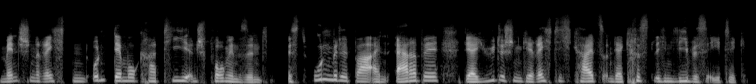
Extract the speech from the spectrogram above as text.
Menschenrechten und Demokratie entsprungen sind, ist unmittelbar ein Erbe der jüdischen Gerechtigkeits- und der christlichen Liebesethik.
